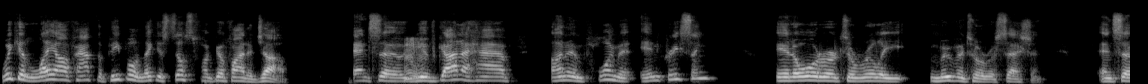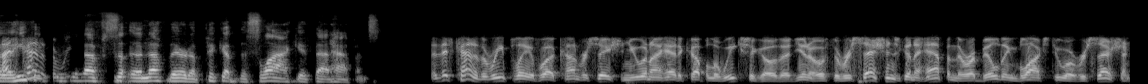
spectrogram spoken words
we could lay off half the people and they could still go find a job. And so mm-hmm. you've got to have unemployment increasing in order to really move into a recession. And so That's he thinks the, enough enough there to pick up the slack if that happens. That's kind of the replay of what conversation you and I had a couple of weeks ago. That you know, if the recession is going to happen, there are building blocks to a recession.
